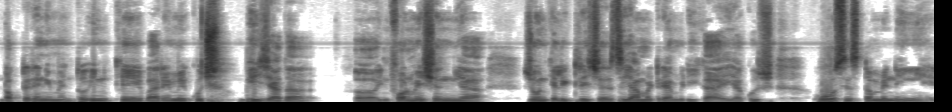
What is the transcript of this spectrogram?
डॉक्टर एनीमैन तो इनके बारे में कुछ भी ज़्यादा इंफॉर्मेशन या जो उनके लिटरेचर या मटेरिया का है या कुछ, वो सिस्टम में नहीं है।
